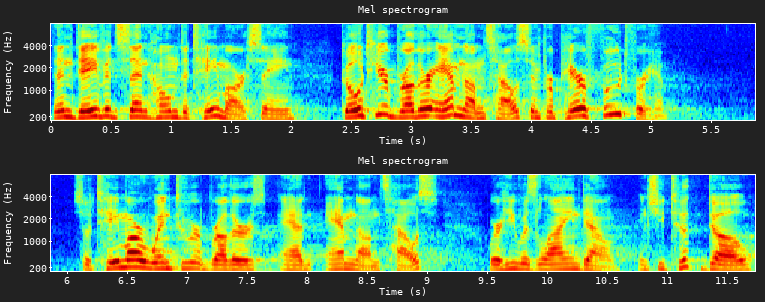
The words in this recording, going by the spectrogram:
Then David sent home to Tamar, saying, Go to your brother Amnon's house and prepare food for him. So Tamar went to her brother's Amnon's house, where he was lying down, and she took dough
